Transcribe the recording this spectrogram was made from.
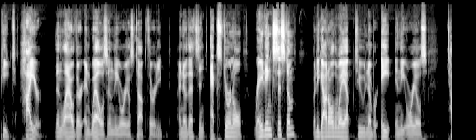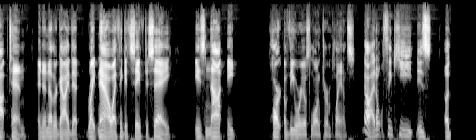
peaked higher than Lowther and Wells in the Orioles top 30. I know that's an external rating system, but he got all the way up to number eight in the Orioles top 10. And another guy that right now, I think it's safe to say, is not a part of the Orioles' long term plans. No, I don't think he is a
